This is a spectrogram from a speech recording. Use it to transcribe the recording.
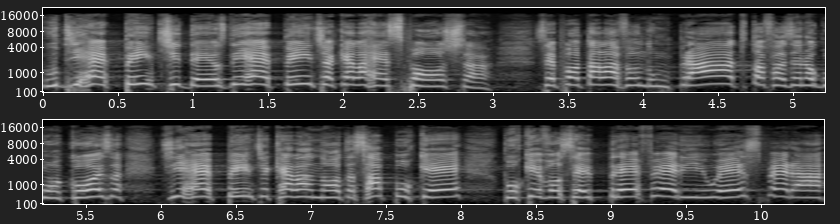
O de repente, Deus, de repente aquela resposta. Você pode estar lavando um prato, está fazendo alguma coisa, de repente aquela nota. Sabe por quê? Porque você preferiu esperar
